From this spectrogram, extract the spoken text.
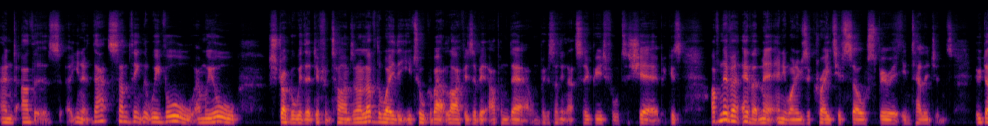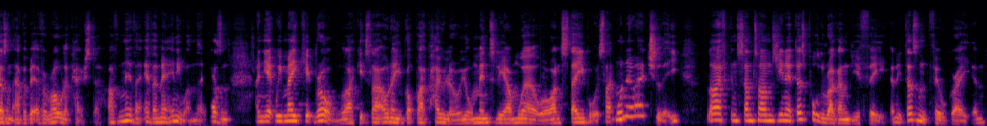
and others, you know, that's something that we've all and we all struggle with at different times. And I love the way that you talk about life is a bit up and down because I think that's so beautiful to share. Because I've never ever met anyone who's a creative soul, spirit, intelligence who doesn't have a bit of a roller coaster. I've never ever met anyone that doesn't. And yet we make it wrong. Like it's like, oh no, you've got bipolar or you're mentally unwell or unstable. It's like, well, no, actually, life can sometimes, you know, it does pull the rug under your feet and it doesn't feel great. And,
